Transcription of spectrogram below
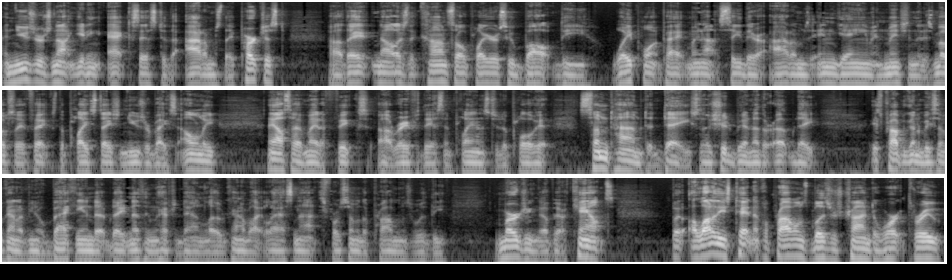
and users not getting access to the items they purchased. Uh, they acknowledge that console players who bought the Watchpoint Pack may not see their items in game and mention that it mostly affects the PlayStation user base only. They also have made a fix uh, ready for this and plans to deploy it sometime today. So there should be another update. It's probably going to be some kind of you know back end update, nothing we have to download, kind of like last night's for some of the problems with the merging of their accounts. But a lot of these technical problems Blizzard's trying to work through.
